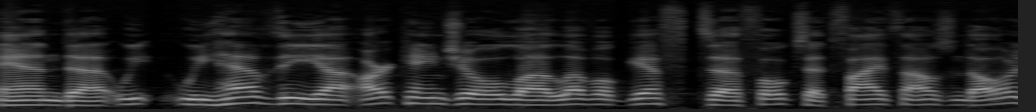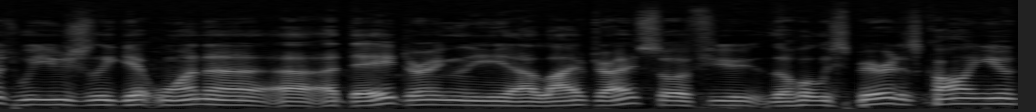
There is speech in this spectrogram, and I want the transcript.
And uh, we, we have the uh, Archangel uh, level gift, uh, folks, at $5,000. We usually get one a, a day during the uh, live drive. So if you the Holy Spirit is calling you,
